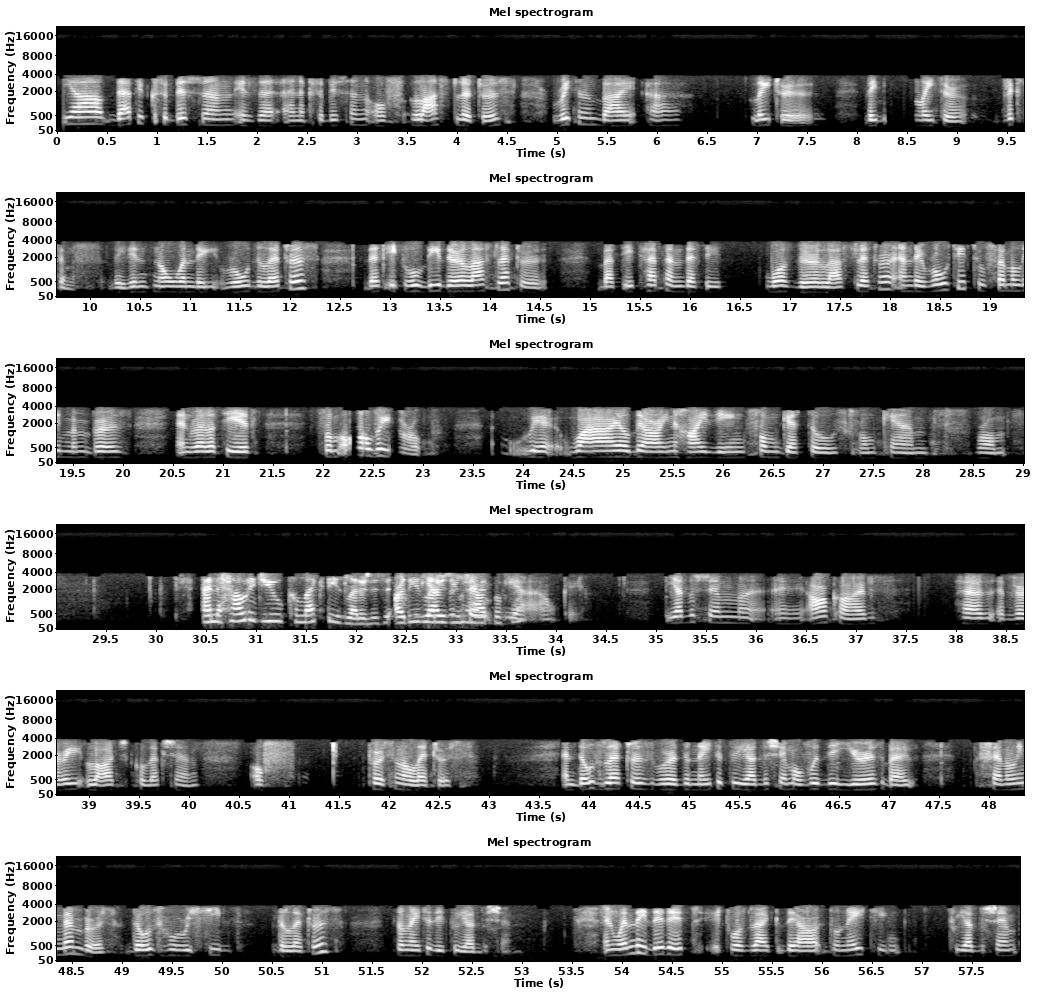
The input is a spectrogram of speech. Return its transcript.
Yeah, that exhibition is a, an exhibition of last letters written by uh, later they later victims. They didn't know when they wrote the letters that it will be their last letter, but it happened that it was their last letter, and they wrote it to family members and relatives from all over Europe, where, while they are in hiding from ghettos, from camps, from. And how did you collect these letters? Is, are these Yad letters you Vashem- had before? Yeah, okay. Yad Vashem uh, Archives has a very large collection of personal letters. And those letters were donated to Yad Vashem over the years by family members. Those who received the letters donated it to Yad Vashem. And when they did it, it was like they are donating to Yad Vashem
